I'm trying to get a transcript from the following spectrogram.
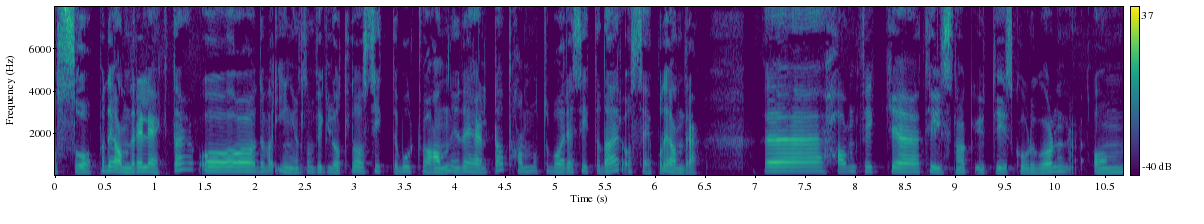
og så på de andre lekte. Og det var ingen som fikk lov til å sitte bort ved han i det hele tatt. Han måtte bare sitte der og se på de andre. Eh, han fikk eh, tilsnakk ute i skolegården om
